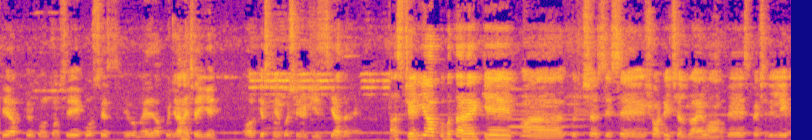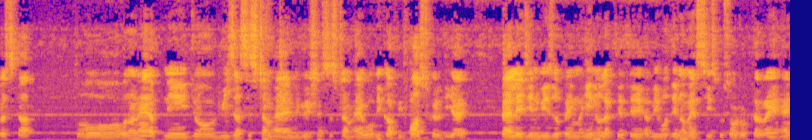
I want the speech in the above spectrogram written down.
कि आपके कौन कौन से कोर्सेज में आपको जाना चाहिए और किसमें अपॉर्चुनिटीज़ ज़्यादा है। ऑस्ट्रेलिया आपको पता है कि कुछ अर्से से शॉर्टेज चल रहा है वहाँ पे स्पेशली लेबर्स का। तो उन्होंने अपनी जो वीज़ा सिस्टम है इमिग्रेशन सिस्टम है, वो भी काफ़ी फास्ट कर दिया है। पहले जिन वीज़ों पे महीनों लगते थे, अभी वो दिनों में इस चीज़ को सॉर्ट आउट कर रहे हैं।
